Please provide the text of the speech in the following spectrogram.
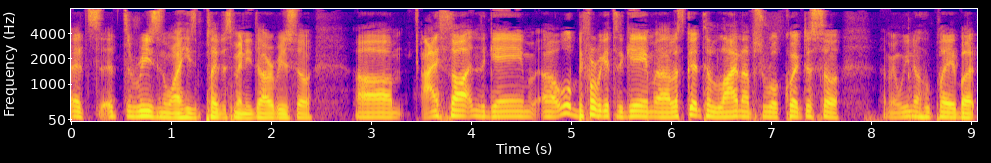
it's it's the reason why he's played this many derbies. So um, I thought in the game. Well, before we get to the game, let's get to the lineups real quick, just so I mean we know who played, but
